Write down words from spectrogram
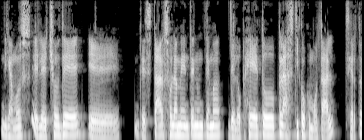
digamos, el hecho de, eh, de estar solamente en un tema del objeto plástico como tal, ¿cierto?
